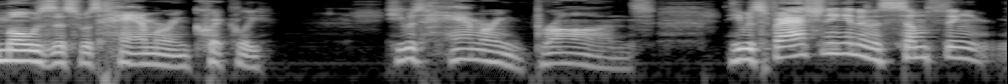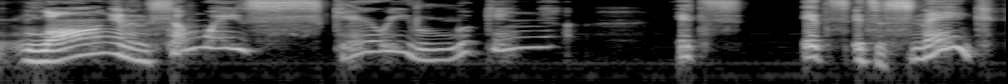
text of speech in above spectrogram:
Moses was hammering quickly. He was hammering bronze. He was fashioning it into something long and in some ways scary looking. It's it's it's a snake.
